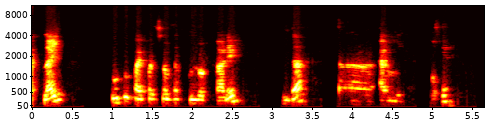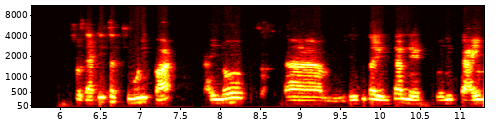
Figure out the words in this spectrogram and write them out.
apply 2 to 5 percent of the full load current in the uh, ammeter okay? So that is the theory part. I know um, due to the internet any time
